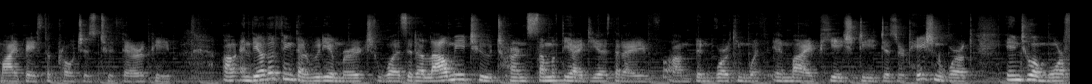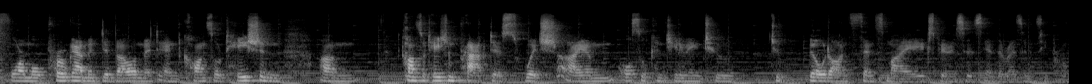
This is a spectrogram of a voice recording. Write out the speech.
MI-based approaches to therapy. Uh, and the other thing that really emerged was it allowed me to turn some of the ideas that I've um, been working with in my PhD dissertation work into a more formal program and development and consultation um, consultation practice, which I am also continuing to, to build on since my experiences in the residency program.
